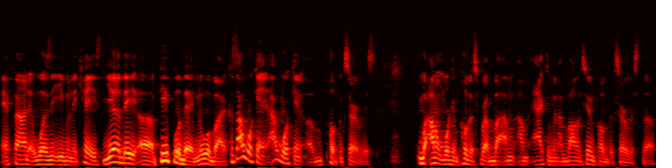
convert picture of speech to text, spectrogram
and found it wasn't even the case. Yeah, they uh, people that knew about it, because I work in I work in uh, public service. Well, I don't work in public service, but I'm, I'm active and I volunteer in public service stuff.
